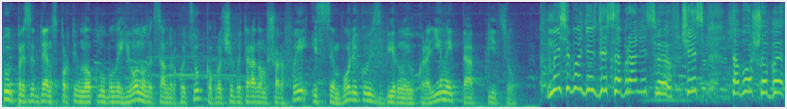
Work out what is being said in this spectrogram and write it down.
Тут президент спортивного клубу Легіон Олександр Коцюбко вручив ветеранам шарфи із символікою збірної України та піцу. Мы сегодня здесь собрались э, в честь того, чтобы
